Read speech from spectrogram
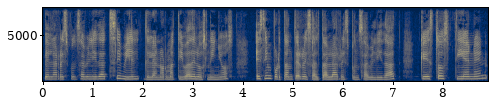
de la responsabilidad civil de la normativa de los niños, es importante resaltar la responsabilidad que estos tienen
